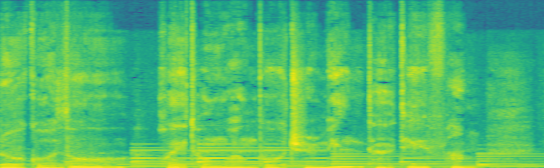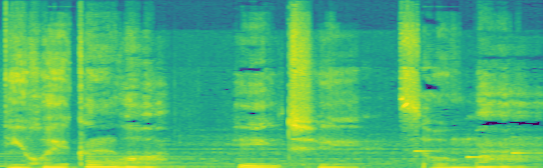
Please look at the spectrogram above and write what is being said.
如果路会通往不知名的地方你会跟我一起走吗？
